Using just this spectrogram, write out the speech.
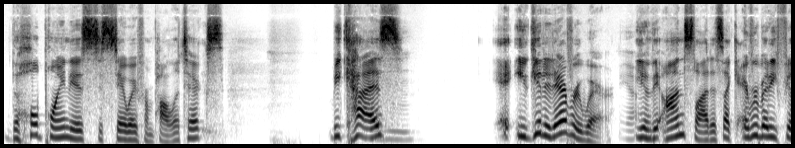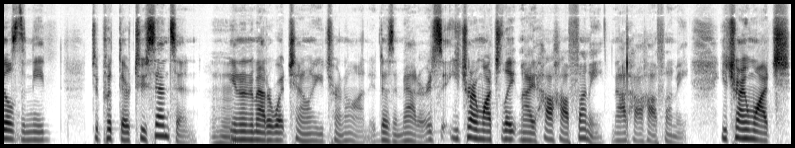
the whole point is to stay away from politics because it- you get it everywhere. You know, the onslaught is like everybody feels the need to put their two cents in. You know, no matter what channel you turn on, it doesn't matter. It's you try and watch late night, ha ha funny, not ha ha funny. You try and watch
